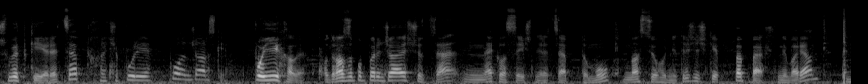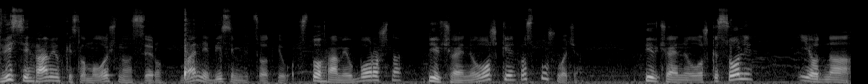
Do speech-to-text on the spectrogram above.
Швидкий рецепт хачапурі по-аджарськи. Поїхали! Одразу попереджаю, що це не класичний рецепт, тому у нас сьогодні трішечки ППшний варіант. 200 грамів кисломолочного сиру, у мене 8%, 100 грамів борошна, пів чайної ложки розпушувача, пів чайної ложки солі і одна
